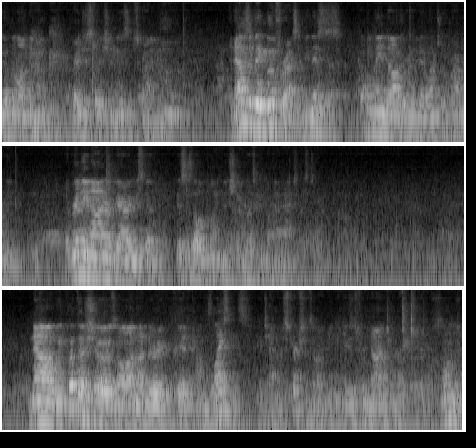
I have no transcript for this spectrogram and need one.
no belonging, no registration, no subscribing. And that was a big move for us. I mean, this is a couple million dollars worth of intellectual property. But really in honor of Gary, we said, this is the whole point of the show, lets have access to it. Now, we put those shows on under a Creative Commons license, which had restrictions on it. You could use it for non-commercial purposes only.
